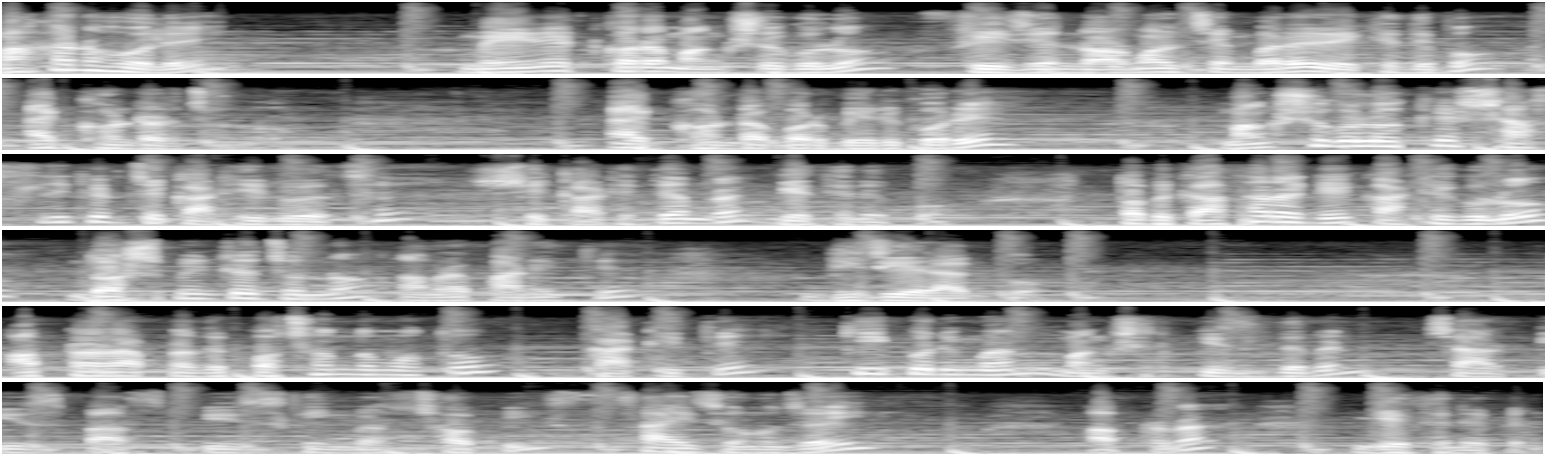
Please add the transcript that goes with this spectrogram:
মাখানো হলে মেরিনেট করা মাংসগুলো ফ্রিজের নর্মাল চেম্বারে রেখে দেব এক ঘণ্টার জন্য। এক ঘণ্টা পর বের করে মাংসগুলোকে শাসলিকের যে কাঠি রয়েছে, সেই কাঠিতে আমরা গেঁথে নেব। তবে গাঁথার আগে কাঠিগুলো দশ মিনিটের জন্য আমরা পানিতে ভিজিয়ে রাখব। আপনারা আপনাদের পছন্দ মতো কাঠিতে কি পরিমাণ মাংসের পিস দেবেন, চার পিস পাঁচ পিস কিংবা ছ পিস সাইজ অনুযায়ী আপনারা গেঁথে নেবেন।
